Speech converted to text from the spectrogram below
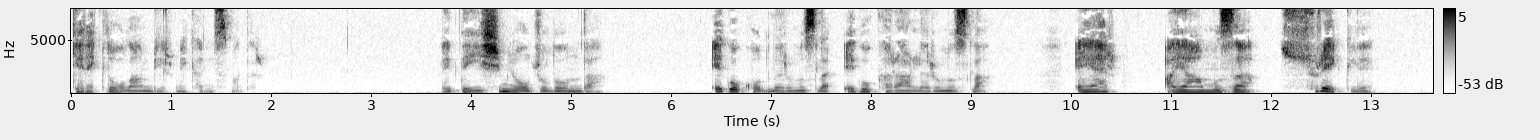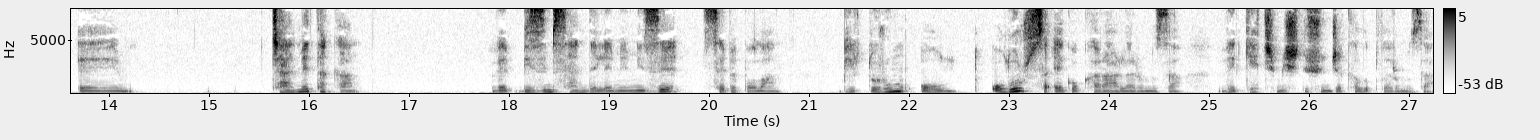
gerekli olan bir mekanizmadır. Ve değişim yolculuğunda ego kodlarımızla, ego kararlarımızla eğer ayağımıza sürekli e, çelme takan ve bizim sendelememizi sebep olan bir durum ol, olursa ego kararlarımıza ve geçmiş düşünce kalıplarımıza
